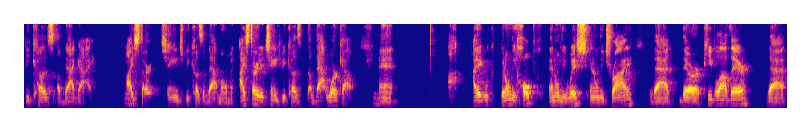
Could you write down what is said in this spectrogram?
because of that guy. Mm-hmm. I started to change because of that moment. I started to change because of that workout. Mm-hmm. And I could only hope and only wish and only try that there are people out there that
